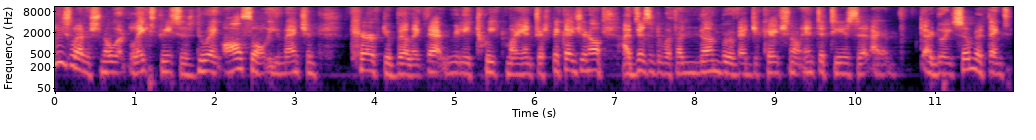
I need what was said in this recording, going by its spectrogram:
Please let us know what Lake Street is doing. Also, you mentioned character building that really tweaked my interest because you know i visited with a number of educational entities that are are doing similar things.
